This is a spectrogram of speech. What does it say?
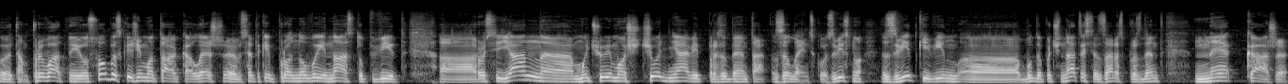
е, там приватної особи, скажімо так, але ж все таки про новий наступ від а, росіян е, ми чуємо щодня від президента Зеленського. Звісно, звідки він е, буде починатися, зараз президент не каже.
